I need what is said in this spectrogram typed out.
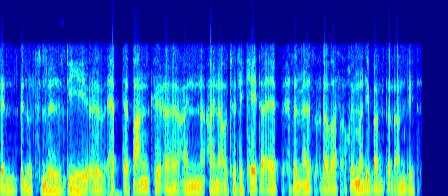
denn benutzen will. Die äh, App der Bank, äh, ein, eine Authenticator-App, SMS oder was auch immer die Bank dann anbietet.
